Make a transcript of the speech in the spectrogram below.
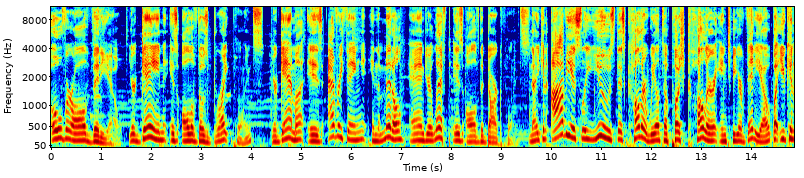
overall video. Your gain is all of those bright points. Your gamma is everything in the middle and your lift is all of the dark points. Now you can obviously use this color wheel to push color into your video, but you can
